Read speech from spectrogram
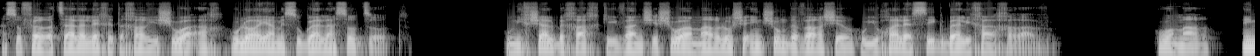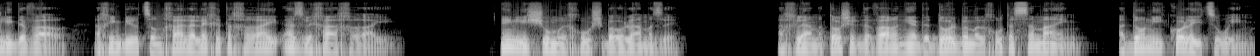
הסופר רצה ללכת אחר ישוע, אך הוא לא היה מסוגל לעשות זאת. הוא נכשל בכך כיוון שישוע אמר לו שאין שום דבר אשר הוא יוכל להשיג בהליכה אחריו. הוא אמר, אין לי דבר, אך אם ברצונך ללכת אחריי, אז לך אחריי. אין לי שום רכוש בעולם הזה. אך לאמתו של דבר אני הגדול במלכות השמיים, אדוני כל היצורים,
